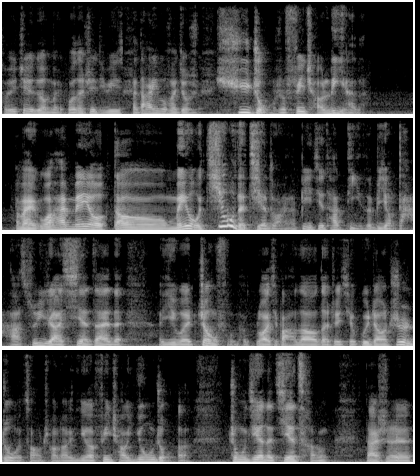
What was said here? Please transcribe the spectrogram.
所以这个美国的 GDP 很大一部分就是虚肿是非常厉害的。美国还没有到没有救的阶段呢，毕竟它底子比较大啊。虽然现在的因为政府的乱七八糟的这些规章制度，造成了一个非常臃肿的中间的阶层，但是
